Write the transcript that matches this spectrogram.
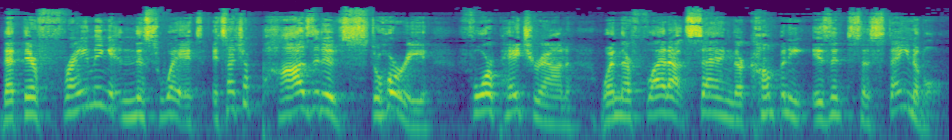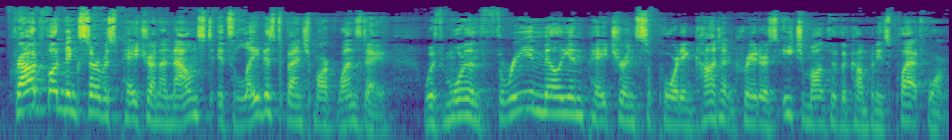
that they're framing it in this way. It's, it's such a positive story for Patreon when they're flat out saying their company isn't sustainable. Crowdfunding service Patreon announced its latest benchmark Wednesday, with more than 3 million patrons supporting content creators each month through the company's platform.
